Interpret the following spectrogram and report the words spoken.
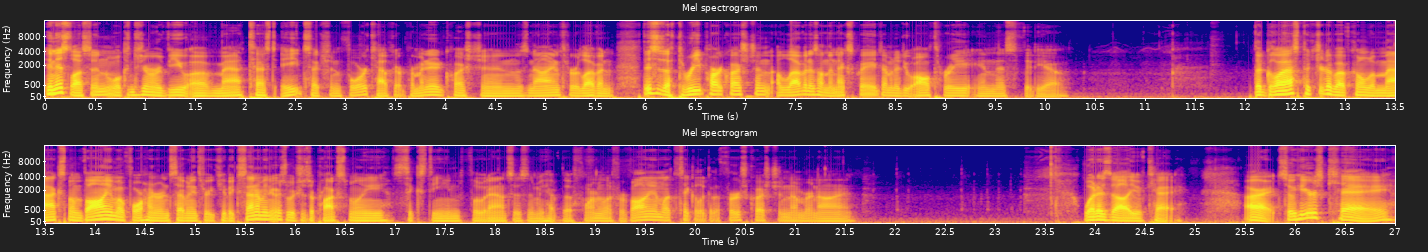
In this lesson, we'll continue a review of Math Test 8, Section 4, Calculate Permitted, questions 9 through 11. This is a three-part question. 11 is on the next page. I'm going to do all three in this video. The glass pictured above contains a maximum volume of 473 cubic centimeters, which is approximately 16 fluid ounces. And we have the formula for volume. Let's take a look at the first question, number 9. What is the value of K? All right, so here's K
